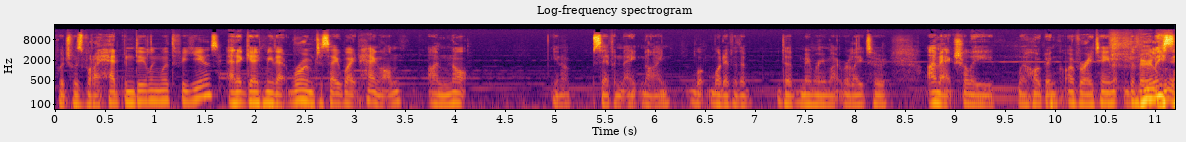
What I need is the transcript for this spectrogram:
which was what I had been dealing with for years. And it gave me that room to say, wait, hang on, I'm not, you know, seven, eight, nine, whatever the the memory might relate to. I'm actually, we're hoping, over 18 at the very least.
